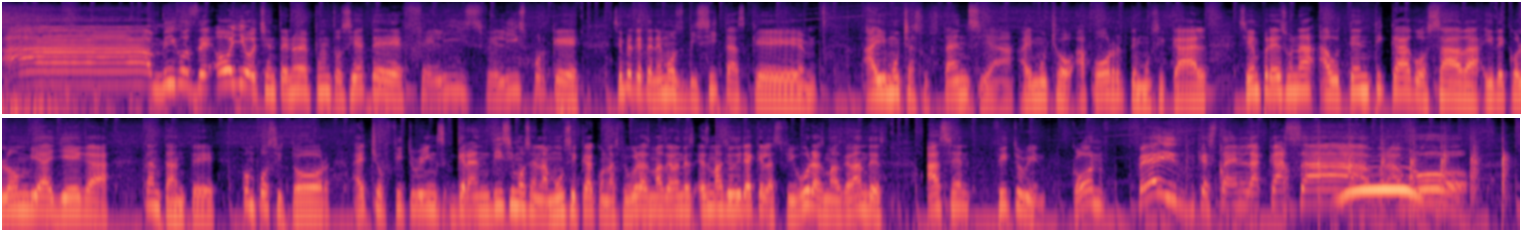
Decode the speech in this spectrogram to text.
Ah, amigos de Oye 89.7, feliz, feliz porque siempre que tenemos visitas que hay mucha sustancia, hay mucho aporte musical, siempre es una auténtica gozada y de Colombia llega cantante, compositor, ha hecho featurings grandísimos en la música con las figuras más grandes, es más yo diría que las figuras más grandes hacen featuring con Faith que está en la casa. ¡Bravo!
